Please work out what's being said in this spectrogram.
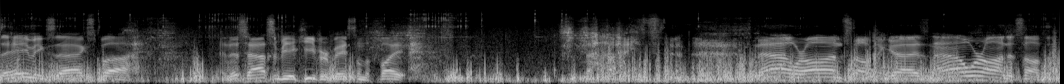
Same exact spot. And this has to be a keeper based on the fight. Nice. now we're on something, guys. Now we're on to something.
